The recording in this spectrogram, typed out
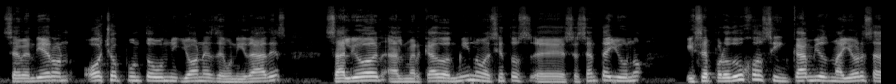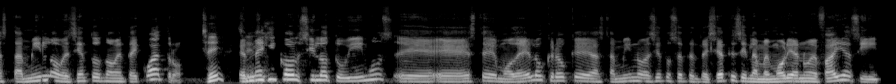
se vendieron 8.1 millones de unidades, salió al mercado en 1961 y se produjo sin cambios mayores hasta 1994. Sí, en sí. México sí lo tuvimos, eh, eh, este modelo, creo que hasta 1977, si la memoria no me falla, si,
